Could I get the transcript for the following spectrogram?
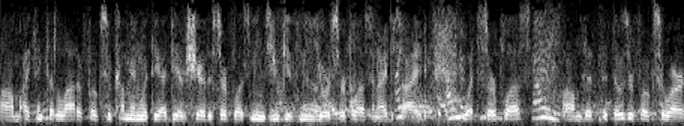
Um, I think that a lot of folks who come in with the idea of share the surplus means you give me your surplus and I decide what surplus um, that, that those are folks who are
